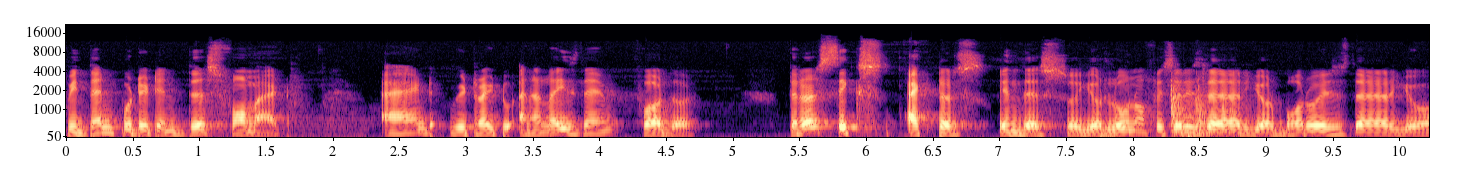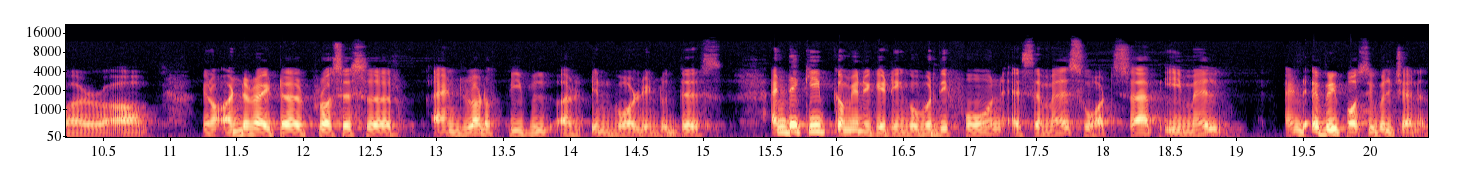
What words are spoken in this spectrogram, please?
we then put it in this format and we try to analyze them further. There are six actors in this. So your loan officer is there, your borrower is there, your uh, you know underwriter, processor, and a lot of people are involved into this and they keep communicating over the phone, SMS, WhatsApp, email and every possible channel.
